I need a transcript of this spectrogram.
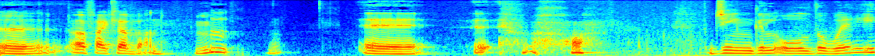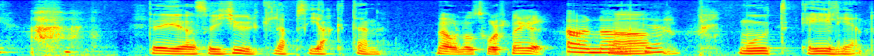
uh, ja, Fight Club vann. Mm. Eh, eh, jaha. Jingle All The Way. Det är alltså julklappsjakten Med Arnold Schwarzenegger. Arnold, Ja. ja. mot Alien.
